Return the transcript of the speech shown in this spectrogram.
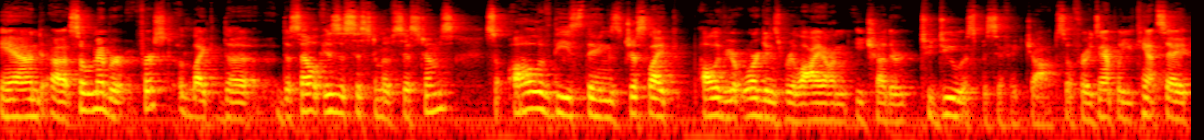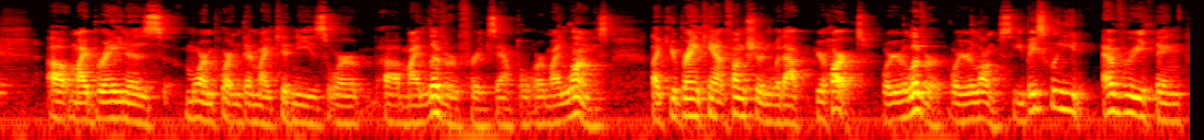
And uh, so remember, first, like the, the cell is a system of systems. So all of these things, just like all of your organs rely on each other to do a specific job. So for example, you can't say, uh, my brain is more important than my kidneys or uh, my liver, for example, or my lungs. Like your brain can't function without your heart or your liver or your lungs. So you basically need everything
